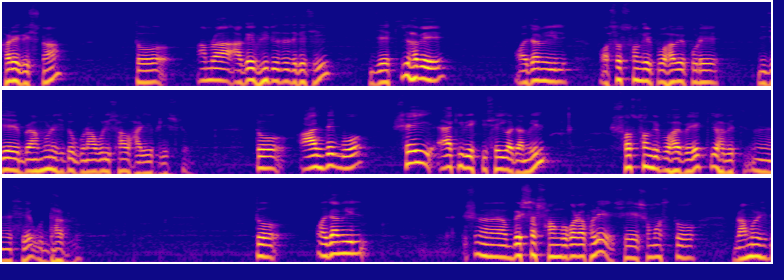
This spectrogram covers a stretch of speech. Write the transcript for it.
হরে কৃষ্ণ। তো আমরা আগে ভিডিওতে দেখেছি যে কীভাবে অজামিল অসৎসঙ্গের প্রভাবে পড়ে নিজের ব্রাহ্মণোচিত গুণাবলী সব হারিয়ে ফেলেছিল। তো আজ দেখব সেই একই ব্যক্তি, সেই অজামিল সৎসঙ্গের প্রভাবে পেরে কীভাবে সে উদ্ধার হলো। তো অজামিল বেশ্যার সঙ্গ করার ফলে সে সমস্ত ব্রাহ্মণোচিত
